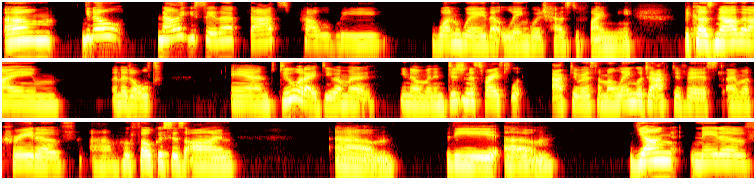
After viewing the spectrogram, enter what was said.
Um, you know, now that you say that, that's probably one way that language has defined me. Because now that I'm an adult and do what I do, I'm a, you know, I'm an indigenous rights activist, I'm a language activist, I'm a creative um, who focuses on um, the um, young native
